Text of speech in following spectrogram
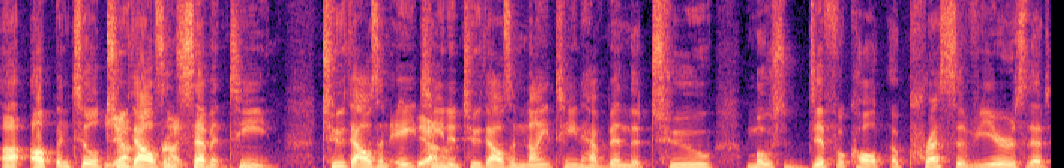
uh, up until Yeah, right. 2017. 2018 Yeah. and 2019 have been the two most difficult, oppressive years that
